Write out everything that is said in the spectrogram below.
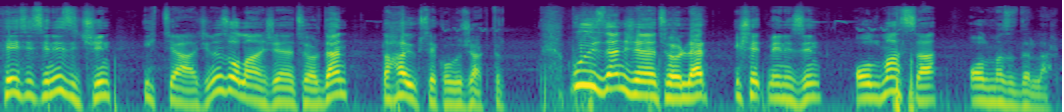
tesisiniz için ihtiyacınız olan jeneratörden daha yüksek olacaktır. Bu yüzden jeneratörler işletmenizin olmazsa olmazıdırlar.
